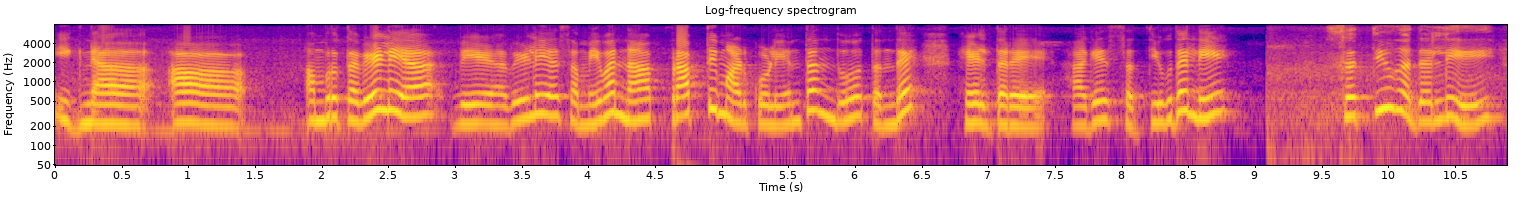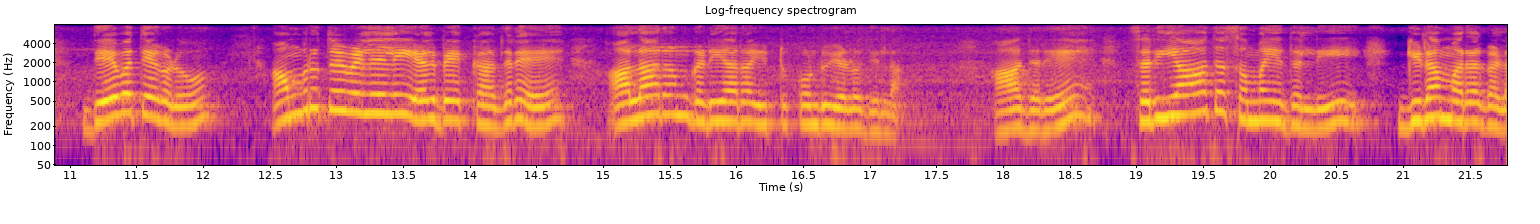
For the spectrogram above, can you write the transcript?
ಈ ಜ್ಞಾ ಆ ಅಮೃತ ವೇಳೆಯ ವೇಳೆಯ ಸಮಯವನ್ನು ಪ್ರಾಪ್ತಿ ಮಾಡಿಕೊಳ್ಳಿ ಅಂತಂದು ತಂದೆ ಹೇಳ್ತಾರೆ. ಹಾಗೆ ಸತ್ಯುಗದಲ್ಲಿ ಸತ್ಯುಗದಲ್ಲಿ ದೇವತೆಗಳು ಅಮೃತ ವೇಳೆಯಲ್ಲಿ ಹೇಳಬೇಕಾದರೆ ಅಲಾರಾಮ್ ಗಡಿಯಾರ ಇಟ್ಟುಕೊಂಡು ಹೇಳೋದಿಲ್ಲ. ಆದರೆ ಸರಿಯಾದ ಸಮಯದಲ್ಲಿ ಗಿಡ ಮರಗಳ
